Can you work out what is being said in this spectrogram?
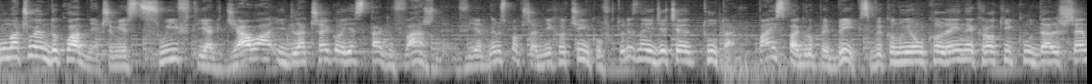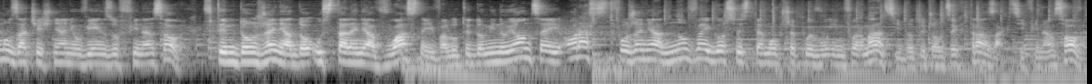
Tłumaczyłem dokładnie, czym jest SWIFT, jak działa i dlaczego jest tak ważny w jednym z poprzednich odcinków, który znajdziecie tutaj. Państwa grupy BRICS wykonują kolejne kroki ku dalszemu zacieśnianiu więzów finansowych, w tym dążenia do ustalenia własnej waluty dominującej oraz stworzenia nowego systemu przepływu informacji dotyczących transakcji finansowych.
